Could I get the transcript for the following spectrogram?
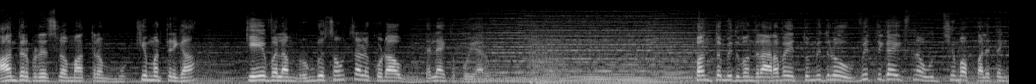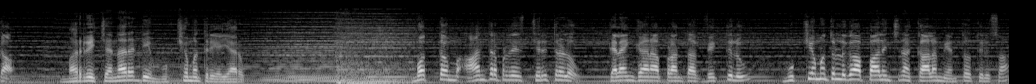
ఆంధ్రప్రదేశ్లో మాత్రం ముఖ్యమంత్రిగా కేవలం రెండు సంవత్సరాలు కూడా ఉండలేకపోయారు. పంతొమ్మిది వందల అరవై తొమ్మిదిలో ఉవ్వెత్తిగా ఇచ్చిన ఉద్యమ ఫలితంగా మర్రి చెన్నారెడ్డి ముఖ్యమంత్రి అయ్యారు. మొత్తం ఆంధ్రప్రదేశ్ చరిత్రలో తెలంగాణ ప్రాంత వ్యక్తులు ముఖ్యమంత్రులుగా పాలించిన కాలం ఎంతో తెలుసా?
